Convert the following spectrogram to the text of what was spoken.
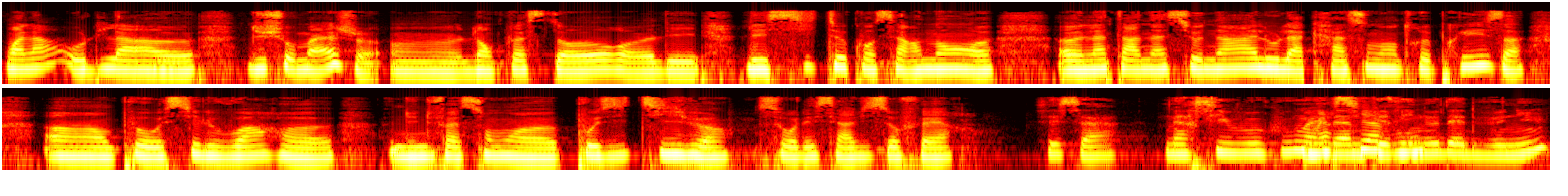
voilà, au-delà euh, du chômage, euh, l'emploi store, euh, les, les, sites concernant l'international ou la création d'entreprises, on peut aussi le voir d'une façon positive sur les services offerts. C'est ça. Merci beaucoup, Madame Perrino, d'être venue.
